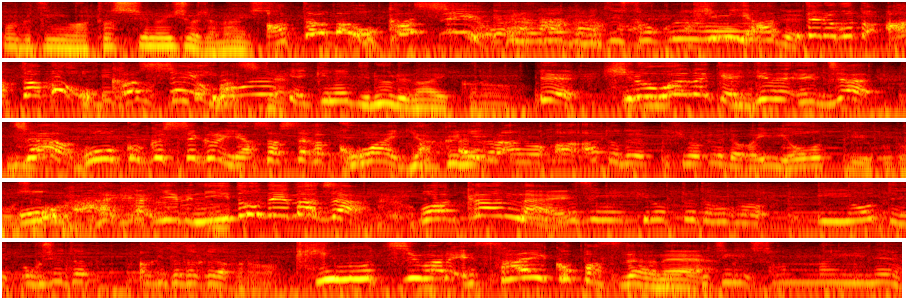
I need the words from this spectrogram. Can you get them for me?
まあ別に私の衣装じゃないし。頭おかしいよ。いやいやだって別にそこ君やってること頭おかしいよ拾わマジで。なきゃいけないってルールないから。いや拾わなきゃいけない。えじゃあじゃあ報告してくる優しさが怖い逆に。だからあのあ後で拾っといた方がいいよっていうことを教えて。お前が言える二度手間じゃんわかんない。別に拾っといた方がいいよって教えてあげただけだから。気持ち悪い。えサイコパスだよね。別にそんなにねな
